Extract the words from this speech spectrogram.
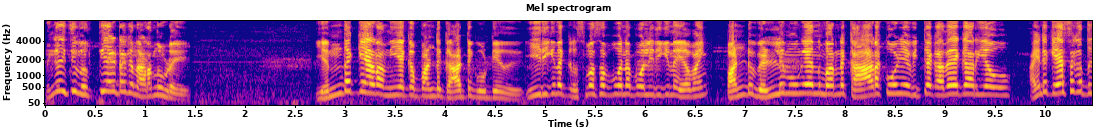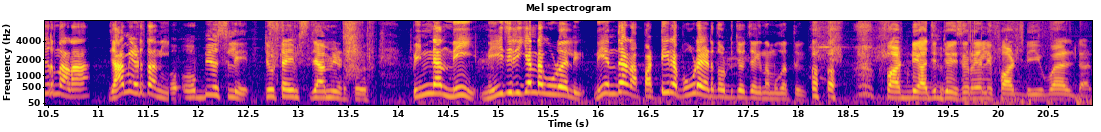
നിങ്ങൾ ഇച്ചിരി വൃത്തിയായിട്ടൊക്കെ നടന്നൂടെ? എന്തൊക്കെയാടാ നീയൊക്കെ പണ്ട് കാട്ടിക്കൂട്ടിയത്? ഈ ഇരിക്കുന്ന ക്രിസ്മസ് അപ്പൂനെ പോലെ ഇരിക്കുന്ന യവൻ പണ്ട് വെള്ളിമൂങ്ങ എന്ന് പറഞ്ഞ കാടക്കോഴിയെ വിറ്റ കഥയൊക്കെ അറിയാവോ? അതിന്റെ കേസൊക്കെ തീർന്നാടാ. ജാമ്യം എടുത്താ നീ. ഒബ്വിയസ്ലി ടു ടൈംസ് ജാമ്യം എടുത്തു. പിന്നെ നീ നീ ചിരിക്കണ്ട കൂടുതൽ നീ എന്താടാ പട്ടീരെ പൂടെ എടുത്ത് ഒട്ടിച്ച് വെച്ചേക്കുന്ന മുഖത്ത്? Funny Ajith Joy's really funny well done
